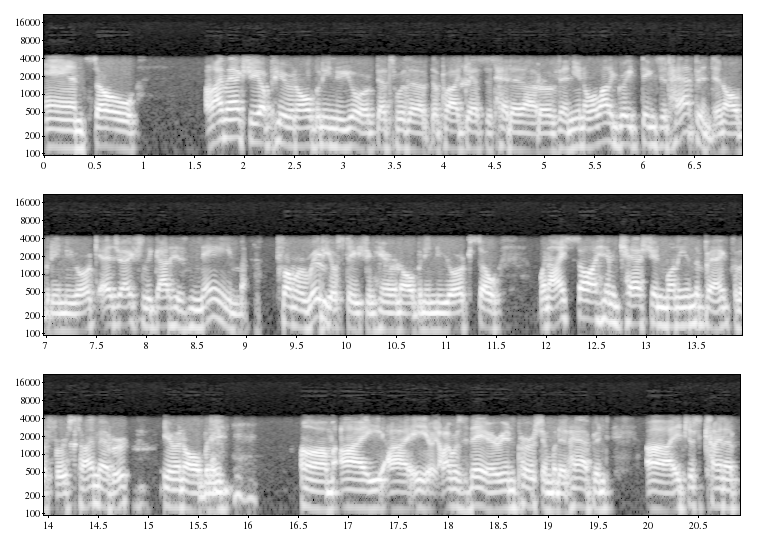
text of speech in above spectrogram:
and so. I'm actually up here in Albany, New York. That's where the, the podcast is headed out of. And, you know, a lot of great things had happened in Albany, New York. Edge actually got his name from a radio station here in Albany, New York. So when I saw him cash in money in the bank for the first time ever here in Albany, um, I, I I was there in person when it happened. Uh, it just kind of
